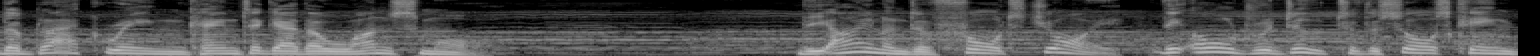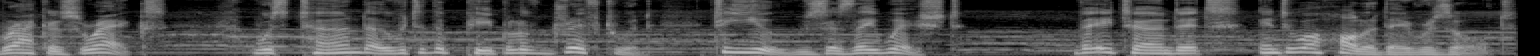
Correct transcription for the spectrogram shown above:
the Black Ring came together once more. The island of Fort Joy, the old redoubt of the Source King Braccus Rex, was turned over to the people of Driftwood to use as they wished. They turned it into a holiday resort.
